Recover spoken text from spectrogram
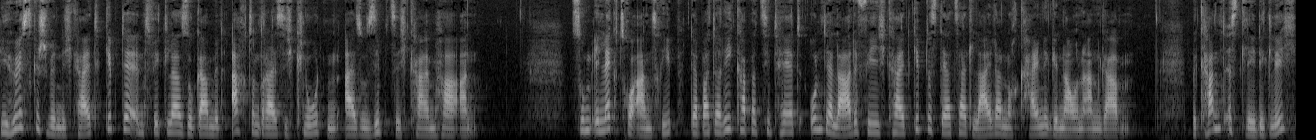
Die Höchstgeschwindigkeit gibt der Entwickler sogar mit 38 Knoten, also 70 km/h an. Zum Elektroantrieb, der Batteriekapazität und der Ladefähigkeit gibt es derzeit leider noch keine genauen Angaben. Bekannt ist lediglich,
